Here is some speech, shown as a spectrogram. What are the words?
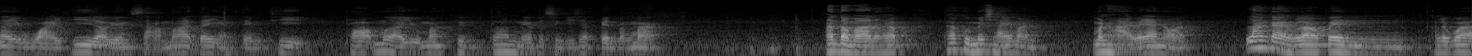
ในวัยที่เรายังสามารถได้อย่างเต็มที่ เพราะเมื่ออายุมากขึ้นกล้ามเนื้อเป็นสิ่งที่จำเป็นมากๆ อันต่อมานะครับ ถ้าคุณไม่ใช้มันมันหายไปแน่นอน ร่างกายของเราเป็นเขาเรียกว่า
